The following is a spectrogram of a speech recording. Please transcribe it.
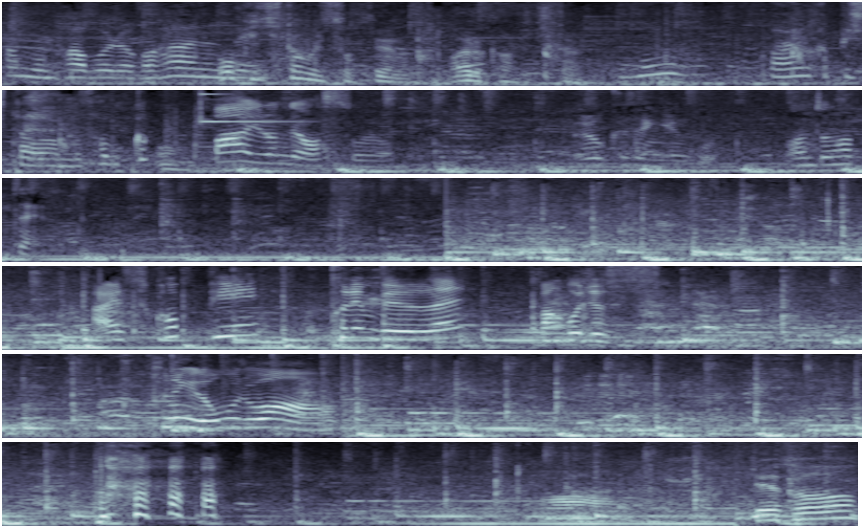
한번 가보려고 하는데. 어 빛이 타고 있어 수연아 마을카 빛이 타고 오, 마요카 비슷하고 한번 사볼까? 어. 바 이런 데 왔어요. 이렇게 생긴 곳. 완전 핫해. 아이스 커피, 크림 빌레, 망고 주스. 분위기 너무 좋아. 와 그래서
